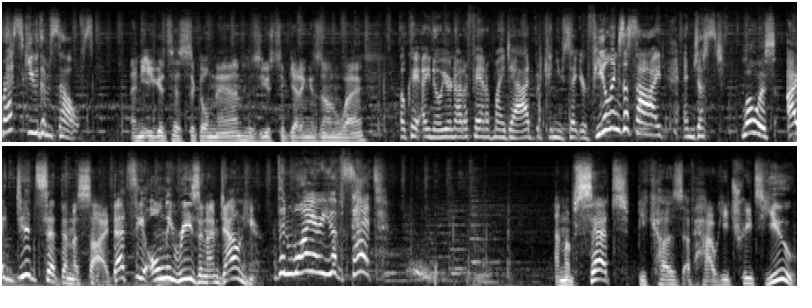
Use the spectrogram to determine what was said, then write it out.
Rescue themselves. An egotistical man who's used to getting his own way? Okay, I know you're not a fan of my dad, but can you set your feelings aside and just. Lois, I did set them aside. That's the only reason I'm down here. Then why are you upset? I'm upset because of how he treats you.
